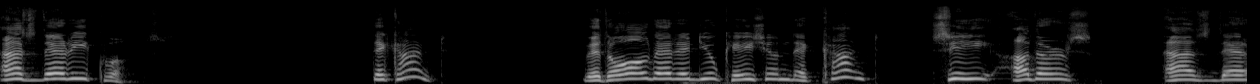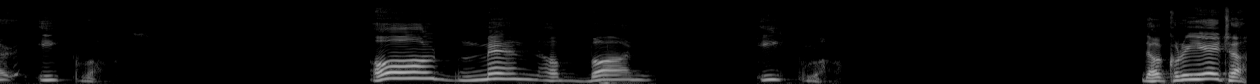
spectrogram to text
as their equals. They can't with all their education, they can't see others as their equals. All men are born equal. The Creator,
